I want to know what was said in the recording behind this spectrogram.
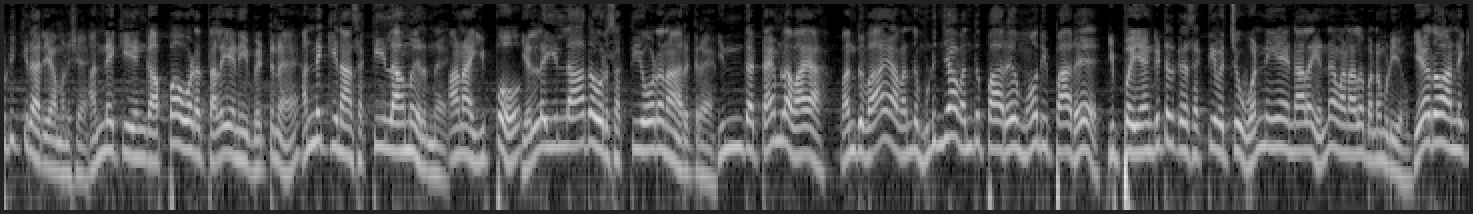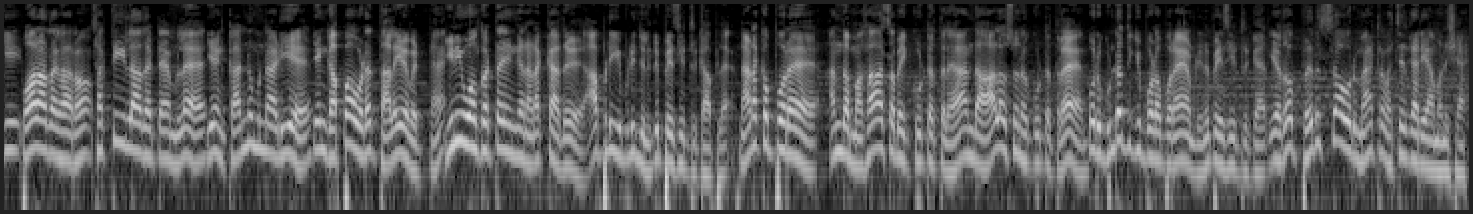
துடிக்கிறாரியா மனுஷன். அன்னைக்கு எங்க அப்பாவோட தலையை நீ வெட்டுன அன்னைக்கு நான் சக்தி இல்லாம இருந்தேன். ஆனா இப்போ எல்லையில்லாத ஒரு சக்தியோட நான் இருக்கிறேன். இந்த டைம்ல வாயா வந்து வாயா வந்து முடிஞ்சா வந்து பாரு மோதி பாரு. இப்ப என்கிட்ட இருக்கிற சக்தியை வச்சு உன்னையே என்னால என்ன வேணாலும் பண்ண முடியும்? ஏதோ அன்னைக்கு போராதகாரம் சக்தி இல்லாத டைம்ல என் கண்ணு முன்னாடியே எங்க அப்பாவோட தலைய வெட்டினேன். இனி உன் கொட்டை இங்க நடக்காது அப்படி இப்படின்னு சொல்லிட்டு பேசிட்டு இருக்காப்ல. நடக்க போற அந்த மகாசபை கூட்டத்துல அந்த ஆலோசனை கூட்டத்துல ஒரு குண்ட தூக்கி போட போறேன் அப்படின்னு பேசிட்டு இருக்காரு. ஏதோ பெருசா ஒரு மேட்டர் வச்சிருக்காரியா மனுஷன்.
